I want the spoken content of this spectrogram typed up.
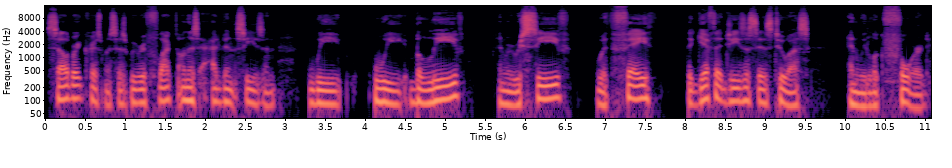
celebrate Christmas, as we reflect on this Advent season, we we believe and we receive with faith the gift that Jesus is to us and we look forward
